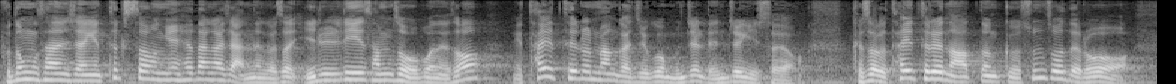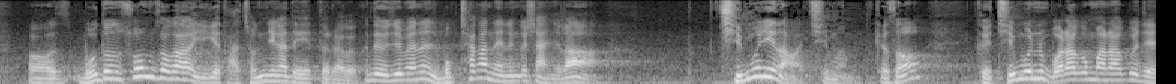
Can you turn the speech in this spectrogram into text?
부동산 시장의 특성에 해당하지 않는 것을 1, 2, 3, 4, 5번에서 타이틀만 가지고 문제를 낸 적이 있어요. 그래서 그 타이틀에 나왔던 그 순서대로 어, 모든 수험서가 이게 다 정리가 되어 있더라고요. 근데 요즘에는 목차가 내는 것이 아니라 지문이 나와, 지문. 그래서 그 지문을 뭐라고 말하고 이제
